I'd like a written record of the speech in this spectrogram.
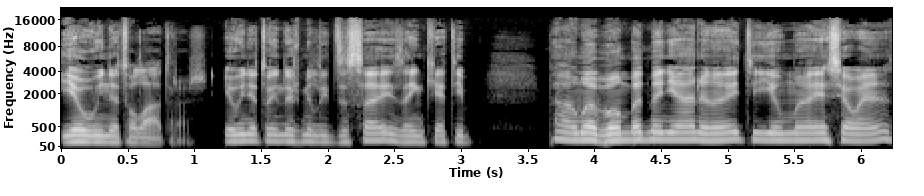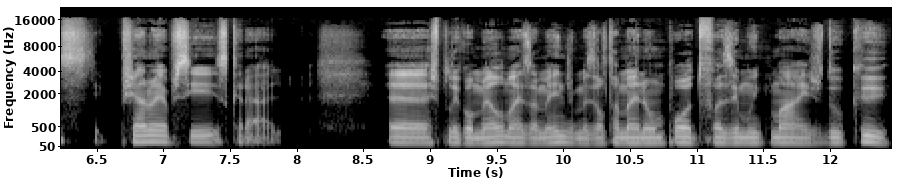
eu ainda estou lá atrás. Eu ainda estou em 2016, em que é tipo, pá, uma bomba de manhã à noite e uma SOS, tipo, já não é preciso, caralho. Uh, Explicou-me ele mais ou menos, mas ele também não pôde fazer muito mais do que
